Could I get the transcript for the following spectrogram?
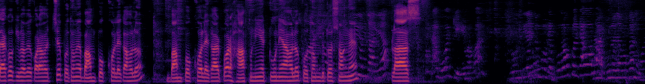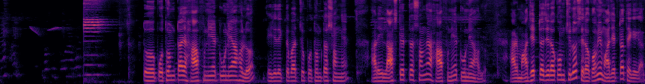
দেখো কীভাবে করা হচ্ছে। প্রথমে বাম পক্ষ লেখা হলো। বাম পক্ষ লেখার পর হাফ নিয়ে টু নেওয়া হলো প্রথম দুটোর সঙ্গে। প্লাস তো প্রথমটায় হাফ নিয়ে টু নেওয়া হলো। এই যে দেখতে পাচ্ছ প্রথমটার সঙ্গে। আর এই লাস্টেরটার সঙ্গে হাফ নিয়ে টু নেওয়া হলো। আর মাঝেরটা যেরকম ছিল সেরকমই মাঝেরটা থেকে গেল।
